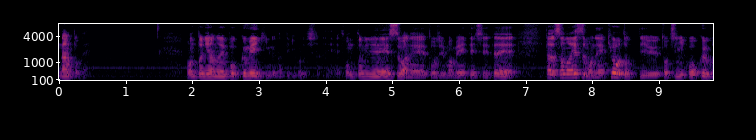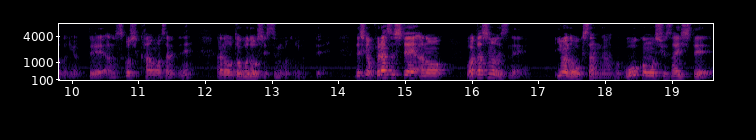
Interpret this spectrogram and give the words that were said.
なんとね。本当にあのエポックメイキングな出来事でしたね。本当にね S はね当時まあ酩酊しててただその S もね京都っていう土地にこう来ることによってあの少し緩和されてねあの男同士で住むことによって。でしかもプラスしてあの私のですね今の奥さんが合コンを主催して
